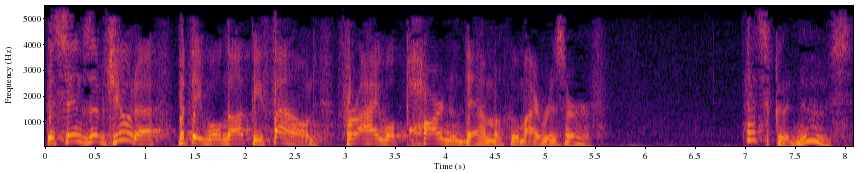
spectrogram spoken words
The sins of Judah, but they will not be found, for I will pardon them whom I reserve. That's good news.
